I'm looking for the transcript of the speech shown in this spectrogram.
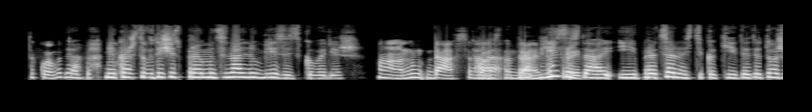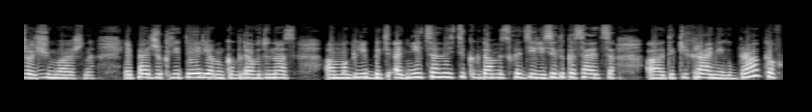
Такой вот Да. опыт. Мне кажется, вот ты сейчас про эмоциональную близость говоришь. А, ну да, согласна, А, да. про близость, это. да, и про ценности какие-то, это тоже очень Мгм. важно. И опять же, критерием, когда вот у нас а, могли быть одни ценности, когда мы сходились, это касается а, таких ранних браков,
